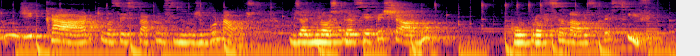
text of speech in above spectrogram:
indicar que você está com síndrome de burnout. O diagnóstico deve ser fechado com um profissional específico.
